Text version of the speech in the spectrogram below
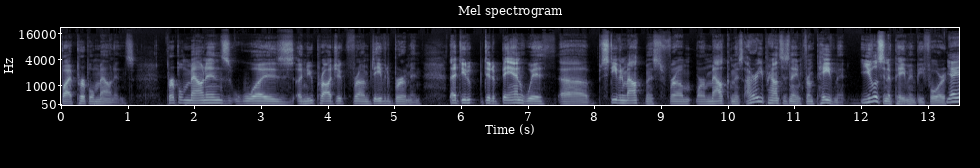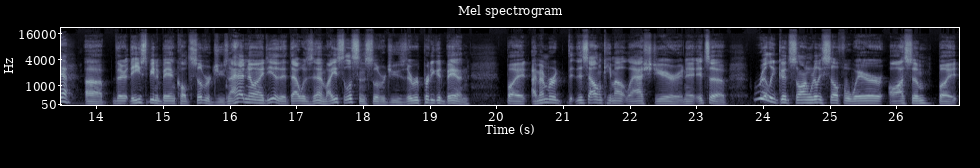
by Purple Mountains. Purple Mountains was a new project from David Berman. That dude did a band with uh, Stephen Malcolmus from, or Malcolmus, I already pronounce his name, from Pavement. You listened to Pavement before. Yeah, yeah. Uh, they they used to be in a band called Silver Jews, and I had no idea that that was them. I used to listen to Silver Jews; they were a pretty good band. But I remember th- this album came out last year, and it, it's a really good song, really self aware, awesome. But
